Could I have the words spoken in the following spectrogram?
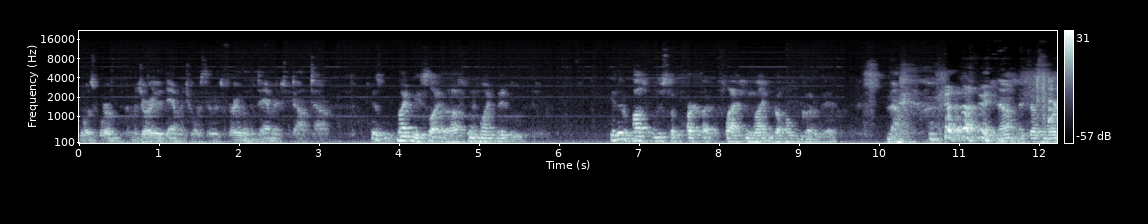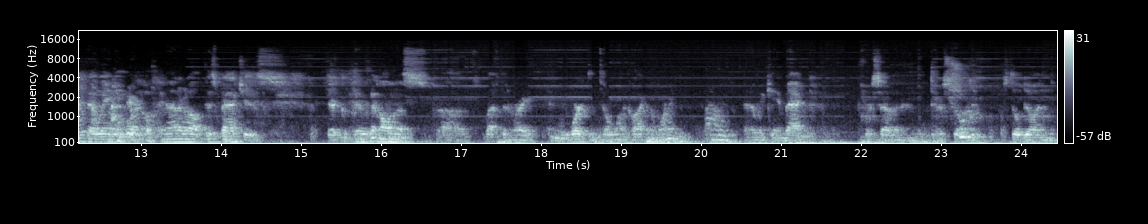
was where the majority of the damage was. There was very little damage downtown. This might be slightly off the point, but is it possible just to park like a flashing light and go home and go to bed? No, no, it doesn't work that way anymore, not at all. Dispatches, they're, they're calling us, uh, left and right, and we worked until one o'clock in the morning. And then we came back for seven, and they're still, still doing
